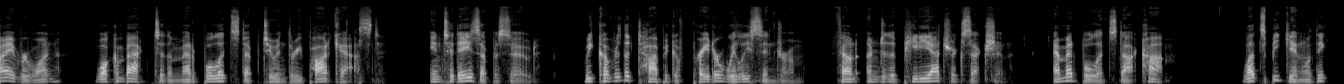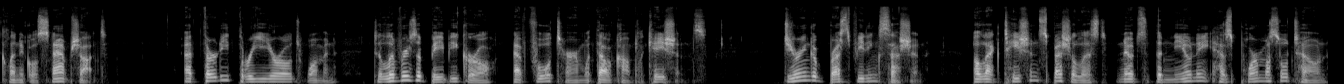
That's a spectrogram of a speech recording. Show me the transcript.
Hi, everyone. Welcome back to the MedBullets Step 2 and 3 podcast. In today's episode, we cover the topic of Prader Willi syndrome found under the pediatric section at medbullets.com. Let's begin with a clinical snapshot. A 33 year old woman delivers a baby girl at full term without complications. During a breastfeeding session, a lactation specialist notes that the neonate has poor muscle tone,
